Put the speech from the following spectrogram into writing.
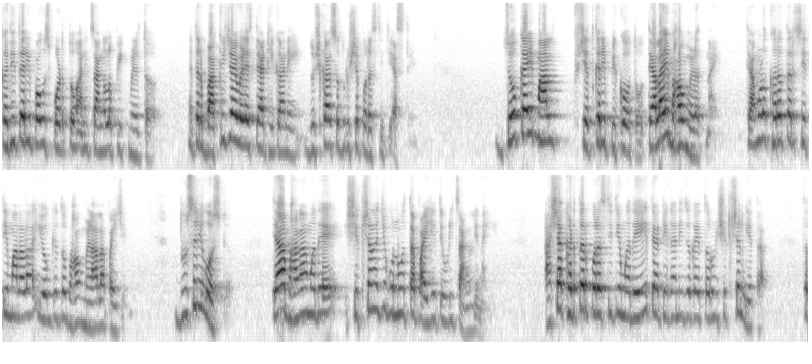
कधीतरी पाऊस पडतो आणि चांगलं पीक मिळतं. नाहीतर बाकीच्या वेळेस त्या ठिकाणी दुष्काळ सदृश्य परिस्थिती असते. जो काही माल शेतकरी पिकवतो त्यालाही भाव मिळत नाही. त्यामुळं खरं तर शेतीमालाला योग्य तो भाव मिळाला पाहिजे. दुसरी गोष्ट त्या भागामध्ये शिक्षणाची गुणवत्ता पाहिजे तेवढी चांगली नाही. अशा खडतर परिस्थितीमध्येही त्या ठिकाणी जो काही तरुण शिक्षण घेतात तर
